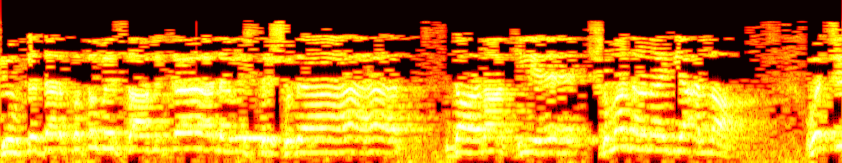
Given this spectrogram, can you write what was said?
چونکه در کتب سابقه نوشته شده دانا کیه؟ شما دانایی یا الله و چه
